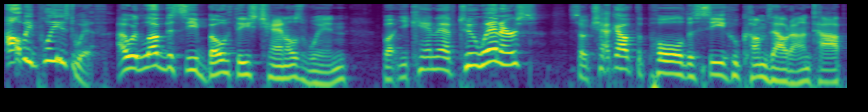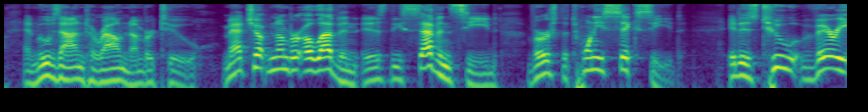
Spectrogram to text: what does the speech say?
I'll be pleased with. I would love to see both these channels win, but you can't have two winners. So check out the poll to see who comes out on top and moves on to round number two. Matchup number 11 is the 7 seed versus the 26 seed. It is two very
